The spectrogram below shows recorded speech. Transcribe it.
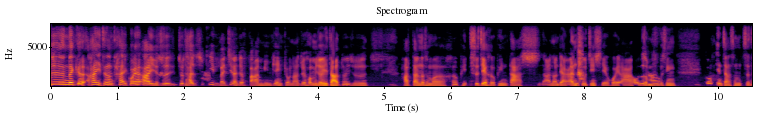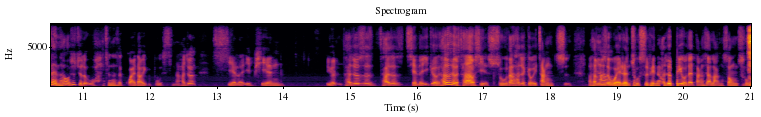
就是那个阿姨真的太乖，阿姨就是就她一来进来就发名片给我，然后就后面就一大堆，就是她当那什么和平世界和平大使啊，然后两岸促进协会啦，或者什么嗯。复兴贡献奖什么之类，然后我就觉得哇，真的是怪到一个不行，然后她就写了一篇有他就是他就写了一个，他就有他要写书，但他就给我一张纸，然后他们就是嗯。为人处事篇，然后就逼我在当下朗诵出来。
